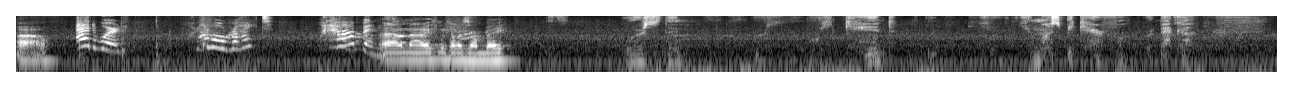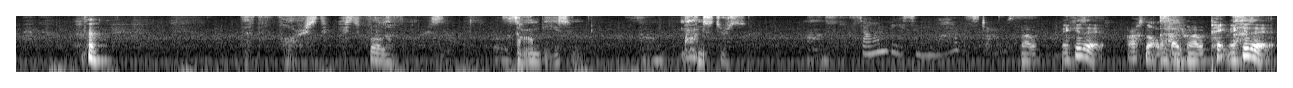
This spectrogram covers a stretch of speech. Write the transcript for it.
know. Uh oh. Edward, are you all right? What happened? Oh no, he's become a zombie. Full of zombies and monsters. Zombies and monsters. Have a picnic, is it? That's not a place we have a picnic, is it?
